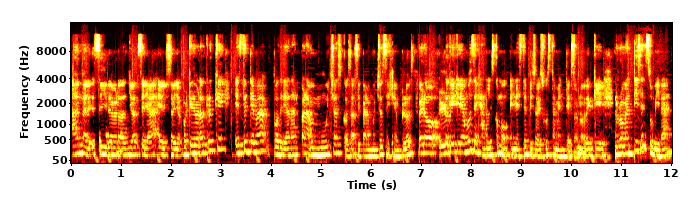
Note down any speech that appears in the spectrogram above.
Ándale, sí, de verdad, yo sería el sueño, porque de verdad creo que este tema podría dar para muchas cosas y para muchos ejemplos, pero lo que queríamos dejarles como en este episodio es justamente eso, ¿no? De que romanticen su vida,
